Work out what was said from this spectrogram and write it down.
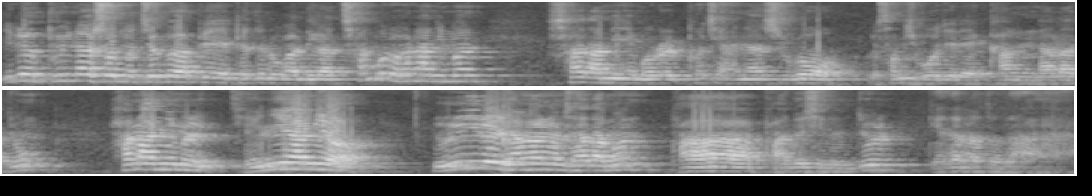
이런 부인할 수 없는 증거 앞에 베드로가 내가 참으로 하나님은 사람의 예물을 보지 아니하시고 35절에 각 나라 중 하나님을 경외하며 의를 향하는 사람은 다 받으시는 줄 깨달아도다.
